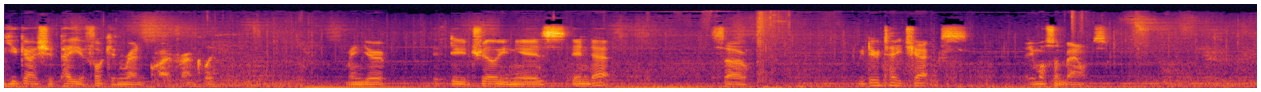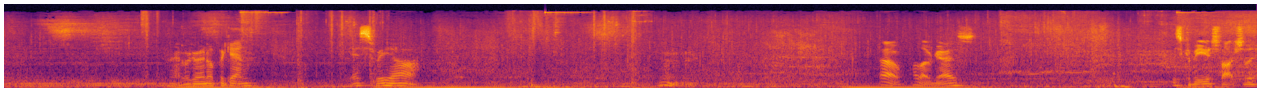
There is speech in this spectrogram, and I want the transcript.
You guys should pay your fucking rent, quite frankly. I mean, you're 50 trillion years in debt. So, we do take checks. They mustn't bounce. Right, we're going up again. Yes, we are. Hmm. Oh, hello, guys. This could be useful, actually.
